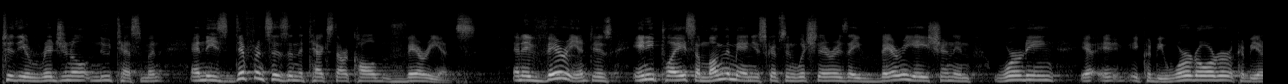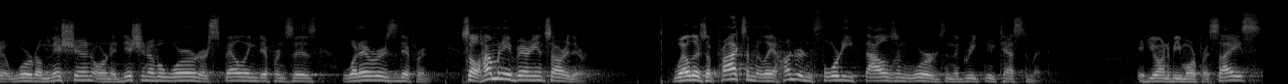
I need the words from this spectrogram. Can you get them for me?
to the original New Testament. And these differences in the text are called variants. And a variant is any place among the manuscripts in which there is a variation in wording. It, could be word order, it could be a word omission or an addition of a word or spelling differences, whatever is different. So, how many variants are there? Well, there's approximately 140,000 words in the Greek New Testament. If you want to be more precise,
